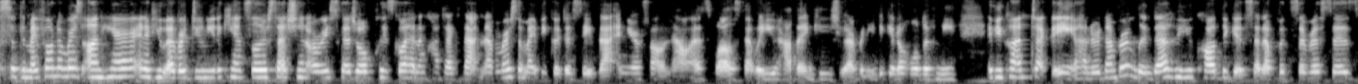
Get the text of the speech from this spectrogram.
so then my phone number is on here. And if you ever do need to cancel a session or reschedule, please go ahead and contact that number. So it might be good to save that in your phone now as well. So that way you have it in case you ever need to get a hold of me. If you contact the 800 number, Linda, who you called to get set up with services,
